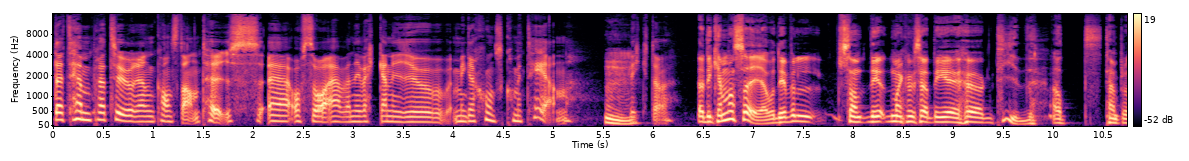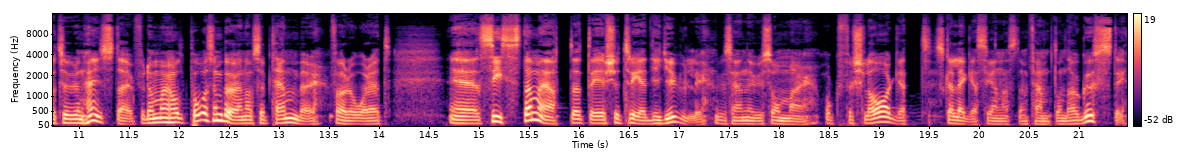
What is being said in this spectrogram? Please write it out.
där temperaturen konstant höjs och eh, så även i veckan är ju migrationskommittén, Viktor. Ja, det kan man säga. Och det är väl, man kan väl säga att det är hög tid att temperaturen höjs där. För de har ju hållit på sedan början av september förra året. Eh, sista mötet är 23 juli, det vill säga nu i sommar. Och förslaget ska läggas senast den 15 augusti.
